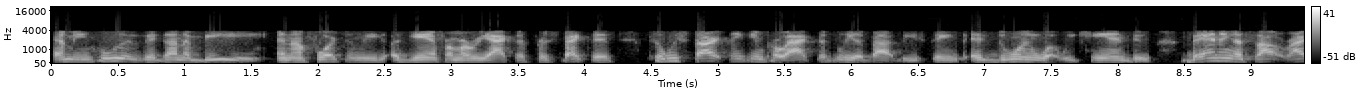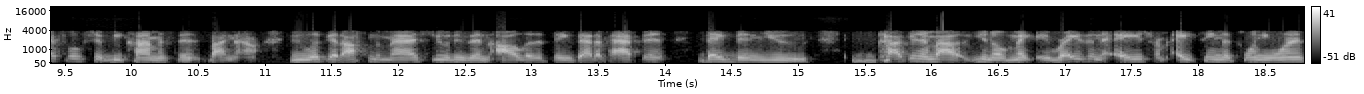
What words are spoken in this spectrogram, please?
I mean, who is it going to be? And unfortunately, again, from a reactive perspective, till we start thinking proactively about these things and doing what we can do. Banning assault rifles should be common sense by now. You look at all the mass shootings and all of the things that have happened, they've been used. Talking about, you know, make, raising the age from 18 to 21,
